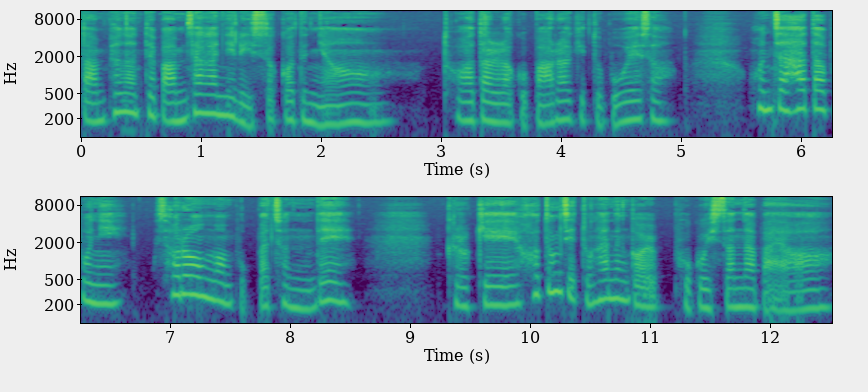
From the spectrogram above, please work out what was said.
남편한테 맘상한 일이 있었거든요. 도와달라고 말하기도 뭐해서 혼자 하다 보니 서러움만 복받쳤는데 그렇게 허둥지둥 하는 걸 보고 있었나 봐요.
